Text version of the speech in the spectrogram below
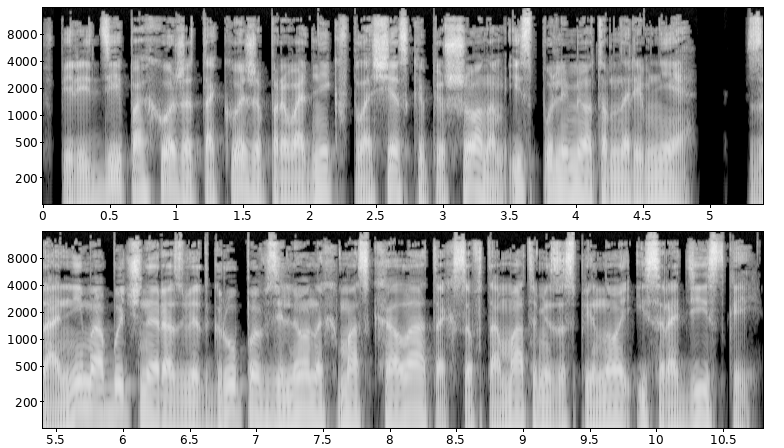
Впереди, похоже, такой же проводник в плаще с капюшоном и с пулеметом на ремне. За ним обычная разведгруппа в зеленых маск-халатах с автоматами за спиной и с радисткой,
